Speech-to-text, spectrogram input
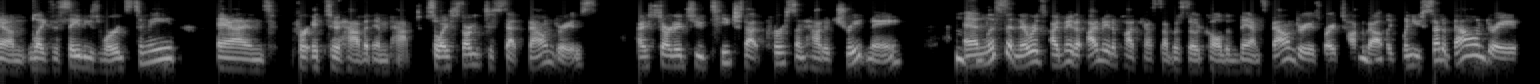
um, like to say these words to me, and for it to have an impact. So I started to set boundaries. I started to teach that person how to treat me. And Mhm. listen, there was I made a I made a podcast episode called Advanced Boundaries where I talk Mhm. about like when you set a boundary,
